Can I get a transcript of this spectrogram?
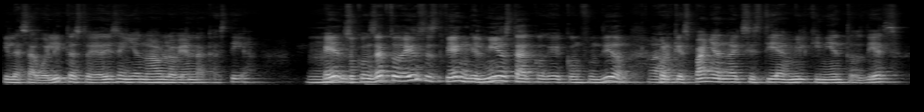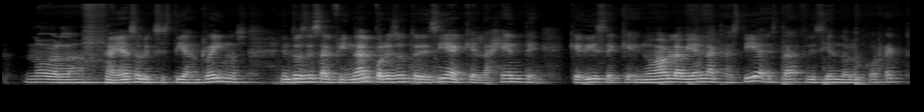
y las abuelitas todavía dicen yo no hablo bien la Castilla. Mm. Ellos- su concepto de ellos es bien, el mío está eh, confundido porque España no existía en 1510, No, ¿verdad? allá solo existían reinos. Entonces al final por eso te decía que la gente que dice que no habla bien la Castilla está diciendo lo correcto.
